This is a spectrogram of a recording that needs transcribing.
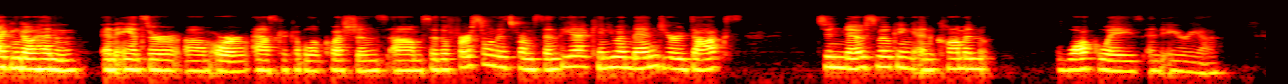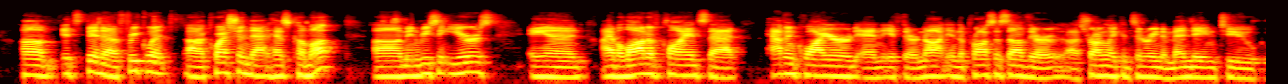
I can go ahead and, and answer um, or ask a couple of questions. Um, so the first one is from Cynthia. Can you amend your docs to no smoking and common walkways and area? Um, it's been a frequent uh, question that has come up um, in recent years. And I have a lot of clients that have inquired, and if they're not in the process of, they're uh, strongly considering amending to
